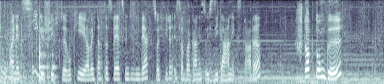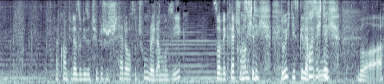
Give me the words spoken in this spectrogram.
So eine Ziehgeschichte. Okay, aber ich dachte, das wäre jetzt mit diesem Werkzeug wieder. Ist aber gar nicht so. Ich sehe gar nichts gerade. Stockdunkel. Da kommt wieder so diese typische Shadow of the Tomb Raider Musik. So, wir quetschen Vorsichtig. uns hier durch die Skelette Vorsichtig. Durch. Boah.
